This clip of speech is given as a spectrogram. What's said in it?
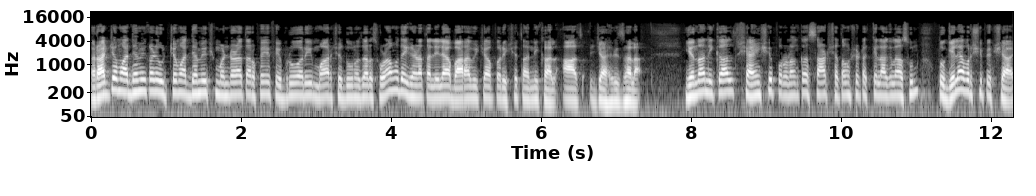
राज्य माध्यमिक आणि उच्च माध्यमिक मंडळातर्फे फेब्रुवारी मार्च दोन हजार सोळामध्ये घेण्यात आलेल्या बारावीच्या परीक्षेचा निकाल आज जाहीर झाला. यंदा निकाल शहाऐंशी पूर्णांक साठ शतांश टक्के लागला असून तो गेल्या वर्षीपेक्षा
